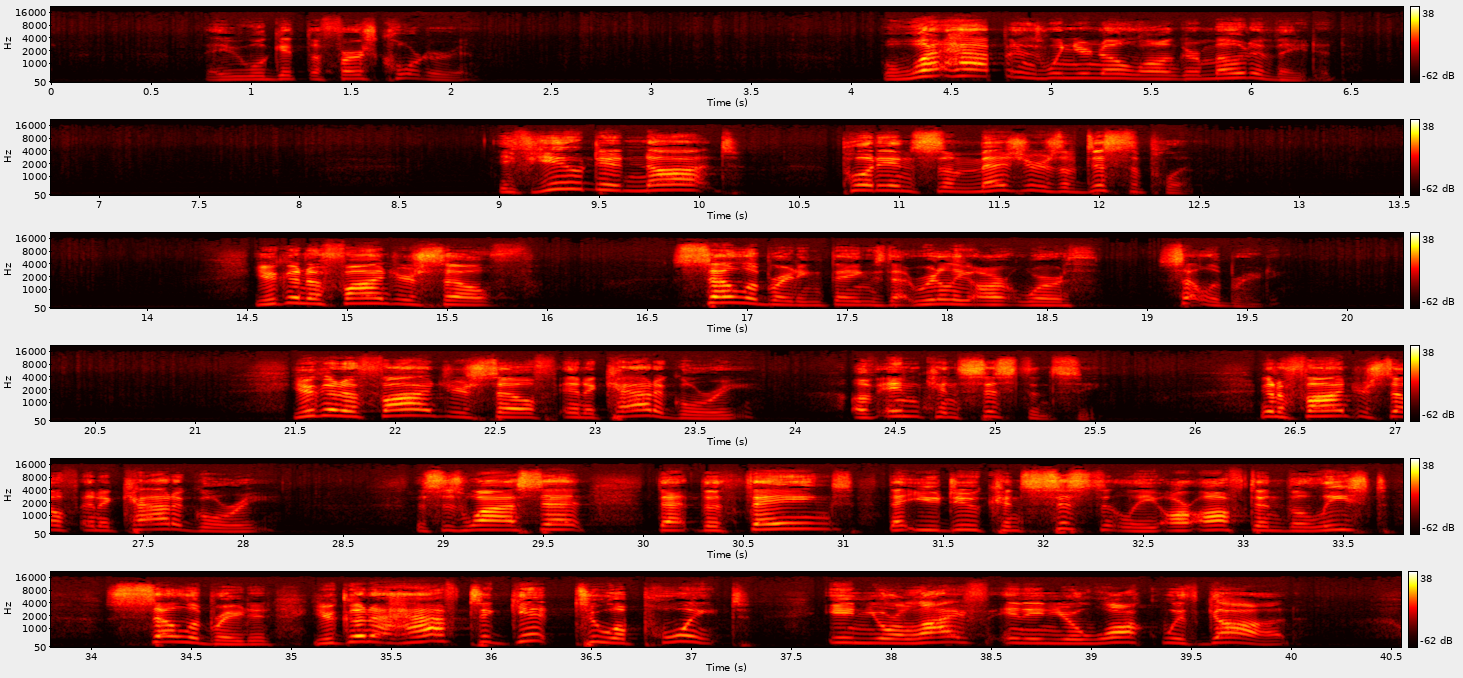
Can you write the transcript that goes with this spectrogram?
Maybe we'll get the first quarter in. But what happens when you're no longer motivated? If you did not put in some measures of discipline, you're going to find yourself celebrating things that really aren't worth celebrating. You're going to find yourself in a category of inconsistency. You're going to find yourself in a category. This is why I said that the things that you do consistently are often the least celebrated. You're going to have to get to a point in your life and in your walk with God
